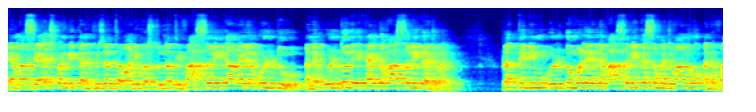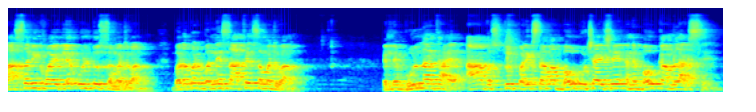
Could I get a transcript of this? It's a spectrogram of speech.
એમાં સહેજ પણ બી કન્ફ્યુઝન થવાની વસ્તુ નથી. વાસ્તવિક આવે એટલે ઉલટું. અને ઉલટું દેખાય તો વાસ્તવિક જ હોય. પ્રતિબિંબ ઉલટું મળે એટલે વાસ્તવિક જ સમજવાનું અને વાસ્તવિક હોય એટલે ઉલટું જ સમજવાનું. બરોબર? બંને સાથે જ સમજવાનું. એટલે ભૂલ ના થાય. આ વસ્તુ પરીક્ષામાં બહુ પૂછાય છે અને બહુ કામ લાગશે.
